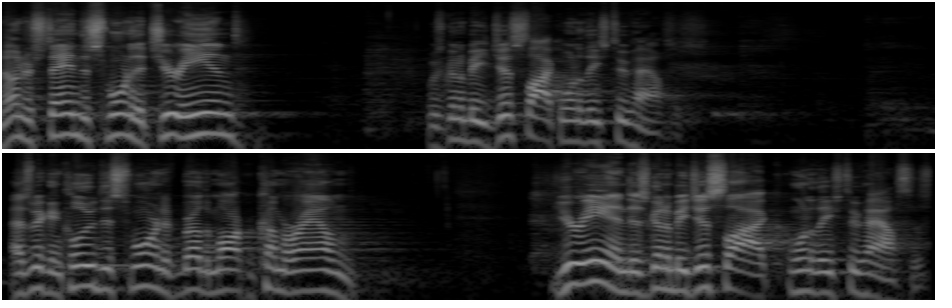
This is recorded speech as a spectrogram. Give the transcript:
And understand this morning that your end was going to be just like one of these two houses. As we conclude this morning, if Brother Mark will come around, your end is going to be just like one of these two houses.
